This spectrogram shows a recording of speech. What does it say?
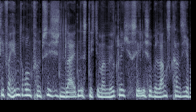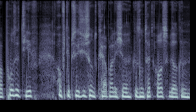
Die Verhinderung von psychischen Leiden ist nicht immer möglich. Seelische Balance kann sich aber positiv auf die psychische und körperliche Gesundheit auswirken.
